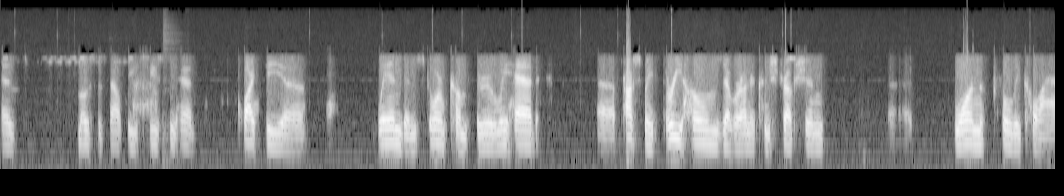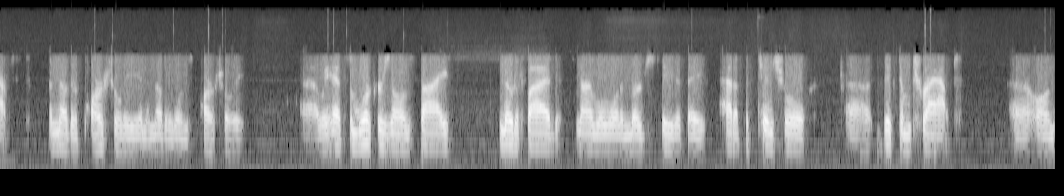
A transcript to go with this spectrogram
as most of Southeast Houston had, quite the uh, wind and storm come through. We had uh, approximately three homes that were under construction. Uh, one fully collapsed, another partially, and another one's partially. Uh, we had some workers on site notified 911 emergency that they had a potential uh, victim trapped uh, on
